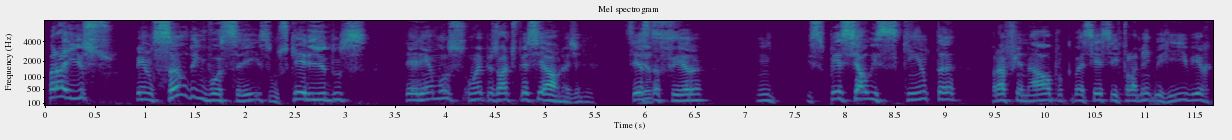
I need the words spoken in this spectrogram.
Para isso, pensando em vocês, uns queridos, teremos um episódio especial, né, Janir? Sexta-feira, um especial esquenta para a final, porque vai ser esse Flamengo e River,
